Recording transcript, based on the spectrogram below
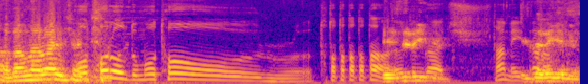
Adamlar var ya. Motor oldu motor. Ta ta ta ta ta. Ejder'e gidiyor. kaç. Tamam ejderha Bizlere bak. geliyor.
